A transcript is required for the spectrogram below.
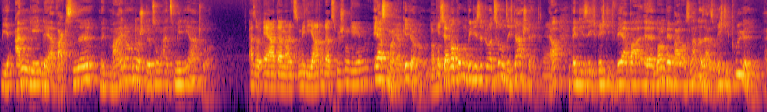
wie angehende Erwachsene mit meiner Unterstützung als Mediator. Also eher dann als Mediator dazwischen gehen? Erstmal, ja, geht ja. Man muss ja immer gucken, wie die Situation sich darstellt. Ja. ja wenn die sich richtig verbal, äh, nonverbal auseinandersetzen, also richtig prügeln, ja.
